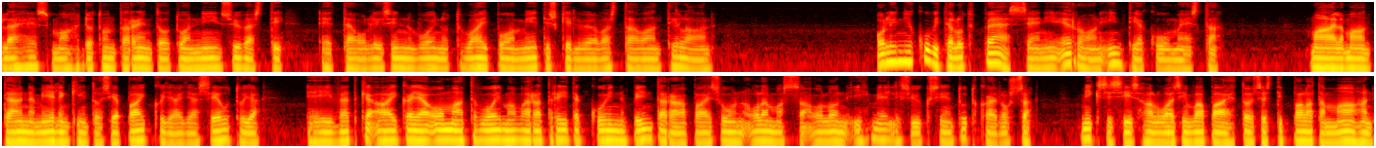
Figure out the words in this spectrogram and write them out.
lähes mahdotonta rentoutua niin syvästi – että olisin voinut vaipua mietiskelyä vastaavaan tilaan. Olin jo kuvitellut päässeeni eroon intiakuumeesta. Maailma on täynnä mielenkiintoisia paikkoja ja seutuja, eivätkä aika ja omat voimavarat riitä kuin pintaraapaisuun olemassaolon ihmeellisyyksien tutkailussa. Miksi siis haluaisin vapaaehtoisesti palata maahan,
